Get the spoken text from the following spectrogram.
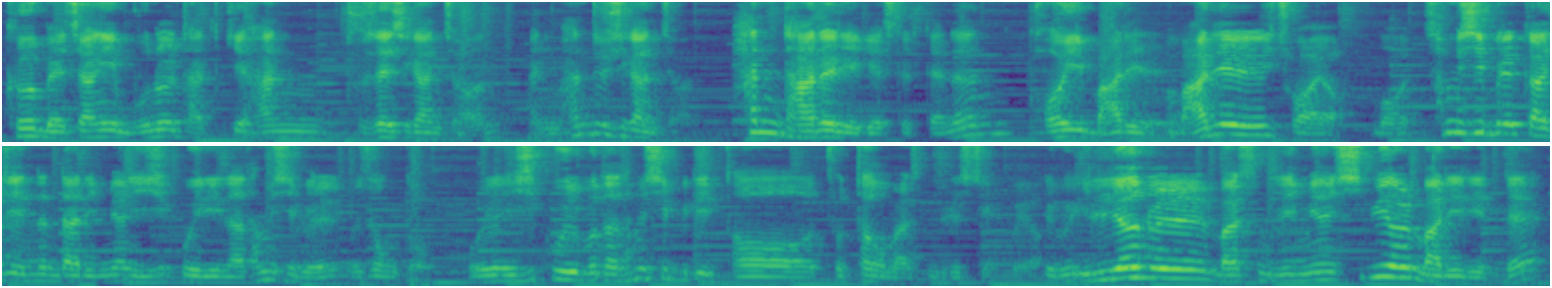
그 매장이 문을 닫기 한 두세 시간 전 아니면 한두 시간 전 한 달을 얘기했을 때는 거의 말일. 말일이 좋아요. 뭐 30일까지 있는 달이면 29일이나 30일 이 정도. 오히려 29일보다 30일이 더 좋다고 말씀드릴 수 있고요. 그리고 1년을 말씀드리면 12월 말일인데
